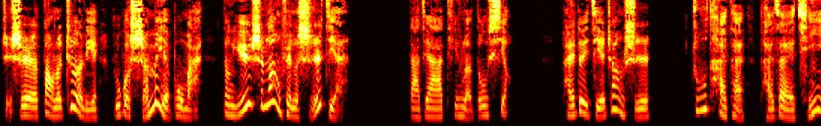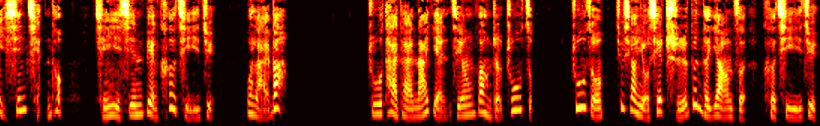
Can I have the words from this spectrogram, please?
只是到了这里，如果什么也不买，等于是浪费了时间。”大家听了都笑。排队结账时，朱太太排在秦艺心前头，秦艺新便客气一句：“我来吧。”朱太太拿眼睛望着朱总，朱总就像有些迟钝的样子，客气一句：“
